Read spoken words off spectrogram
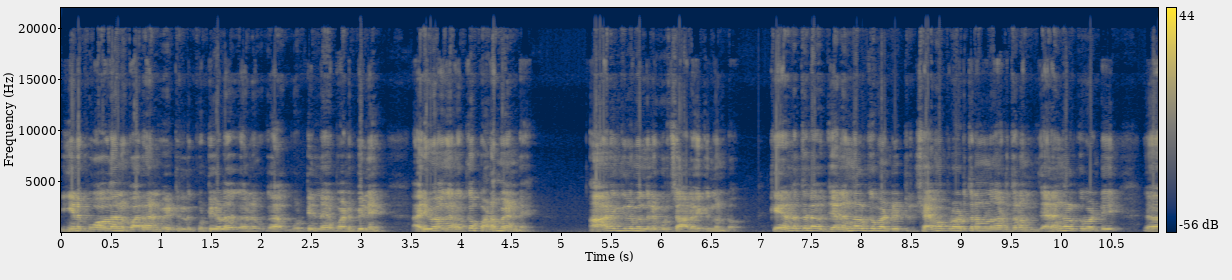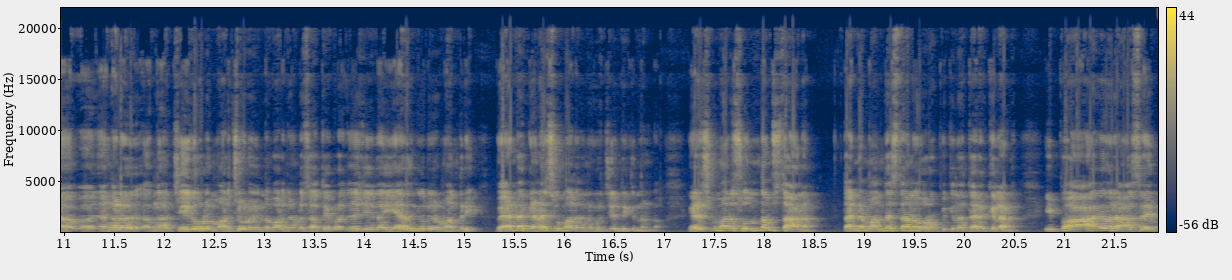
ഇങ്ങനെ പോകാനും വരാൻ വീട്ടിൽ കുട്ടികളെ കുട്ടീനെ പഠിപ്പിനെ അരി വാങ്ങാനൊക്കെ പണം വേണ്ടേ? ആരെങ്കിലും ഇതിനെക്കുറിച്ച് ആലോചിക്കുന്നുണ്ടോ? കേരളത്തിലെ ജനങ്ങൾക്ക് വേണ്ടിയിട്ട് ക്ഷേമ പ്രവർത്തനങ്ങൾ നടത്തണം ജനങ്ങൾക്ക് വേണ്ടി ഞങ്ങൾ അങ്ങ് ചെയ്തോളും മറിച്ചോളും എന്ന് പറഞ്ഞുകൊണ്ട് സത്യപ്രതിജ്ഞ ചെയ്ത ഏതെങ്കിലും ഒരു മന്ത്രി വേണ്ട ഗണേഷ് കുമാർ ഇതിനെക്കുറിച്ച് ചിന്തിക്കുന്നുണ്ടോ? ഗണേഷ് കുമാർ സ്വന്തം സ്ഥാനം തന്റെ മന്ത്രിസ്ഥാനം ഉറപ്പിക്കുന്ന തിരക്കിലാണ്. ഇപ്പോൾ ആകെ ഒരു ആശ്രയം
